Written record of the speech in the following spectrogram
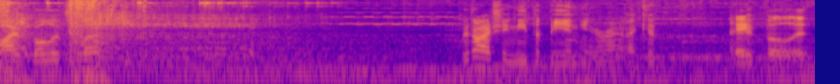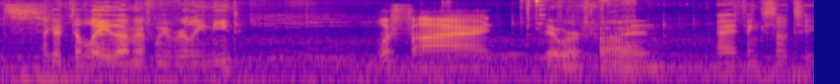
Five bullets left. We don't actually need to be in here, right? I could Eight bullets. I could delay them if we really need. We're fine. Yeah, we're fine. I think so too.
